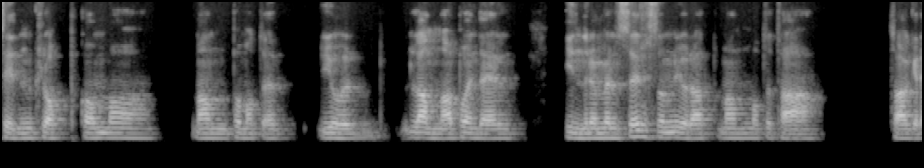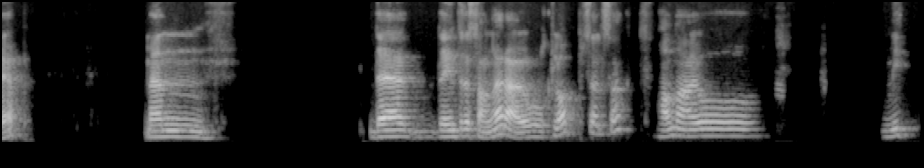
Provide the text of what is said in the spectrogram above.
siden Klopp kom og man på en måte gjorde, landa på en del innrømmelser som gjorde at man måtte ta, ta grep. Men det, det, interessante her er jo Klopp, selvsagt. Han er jo mitt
